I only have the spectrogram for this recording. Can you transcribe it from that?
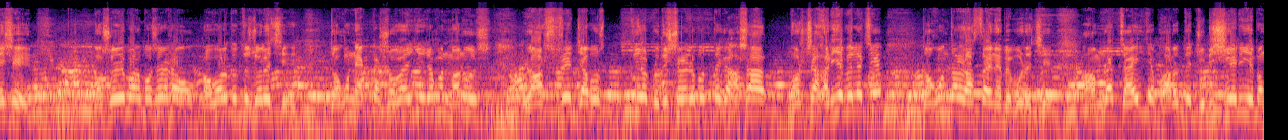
দেশে বছরের পর বছর একটা অগণতন্ত্র চলেছে, তখন একটা সময় গিয়ে যখন মানুষ রাষ্ট্রের যাবতীয় প্রতিষ্ঠানের উপর থেকে আশা, ভরসা হারিয়ে ফেলেছে, তখন তারা রাস্তায় নেমে পড়েছে। আমরা চাই যে ভারতের জুডিশিয়ারি এবং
